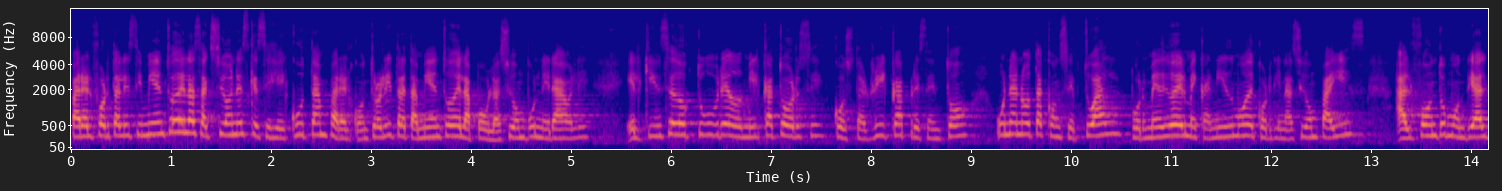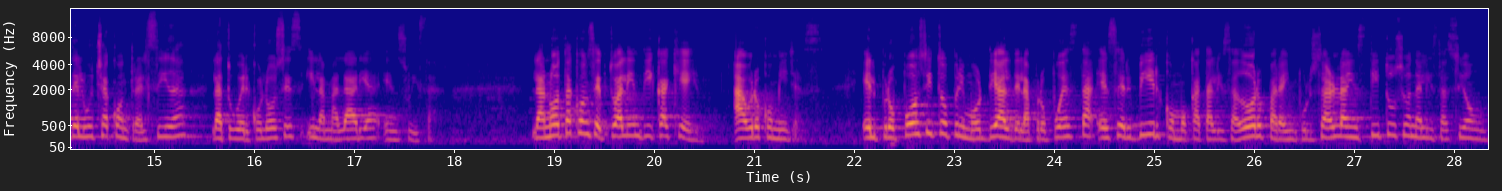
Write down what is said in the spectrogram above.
Para el fortalecimiento de las acciones que se ejecutan para el control y tratamiento de la población vulnerable, el 15 de octubre de 2014, Costa Rica presentó una nota conceptual por medio del mecanismo de coordinación país al Fondo Mundial de Lucha contra el SIDA, la tuberculosis y la malaria en Suiza. La nota conceptual indica que, abro comillas, el propósito primordial de la propuesta es servir como catalizador para impulsar la institucionalización,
